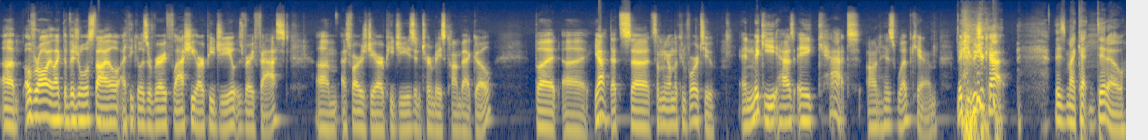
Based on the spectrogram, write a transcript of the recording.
um, overall, I like the visual style. I think it was a very flashy RPG. It was very fast um, as far as JRPGs and turn based combat go. But uh, yeah, that's uh, something I'm looking forward to. And Mickey has a cat on his webcam. Mickey, who's your cat? This is my cat Ditto.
